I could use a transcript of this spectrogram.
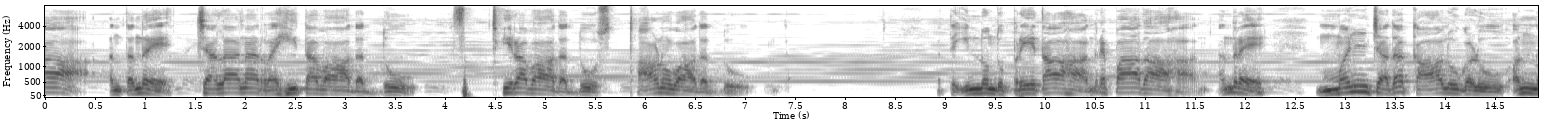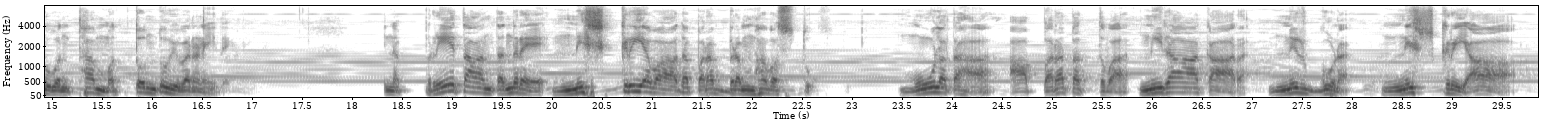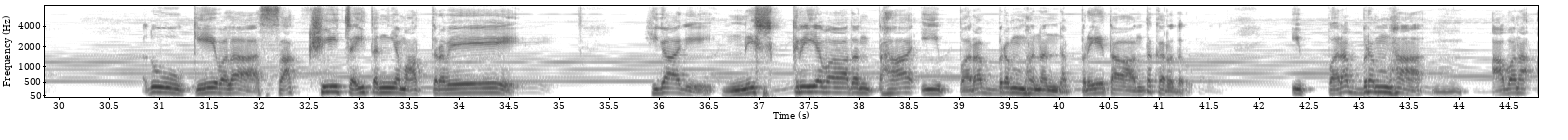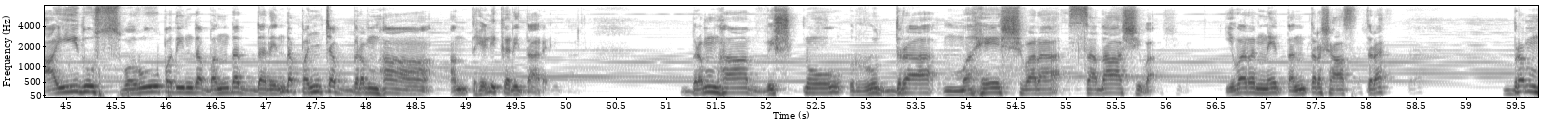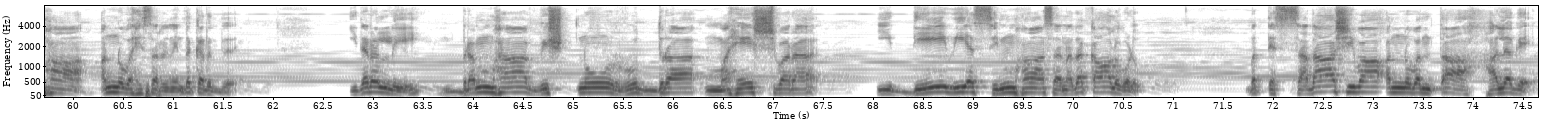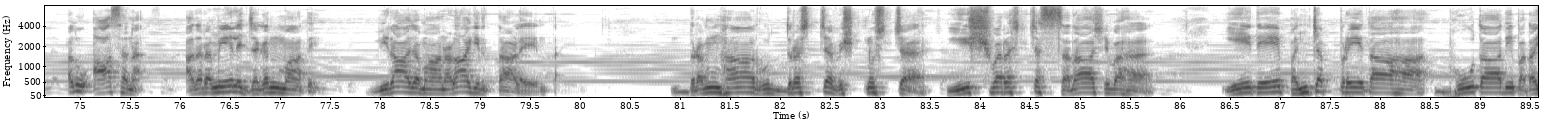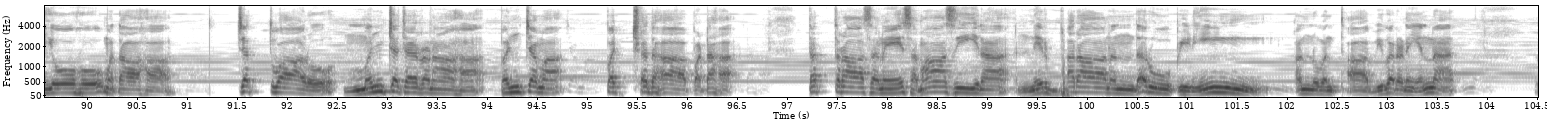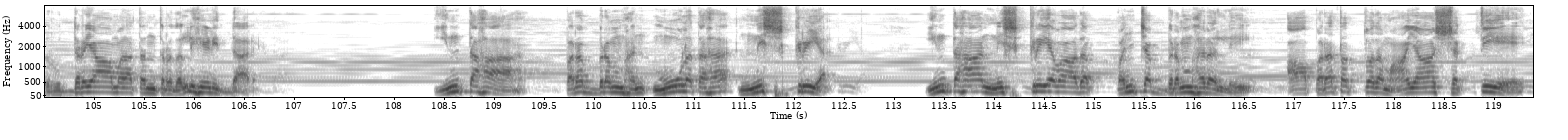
ಅಂತಂದರೆ ಚಲನರಹಿತವಾದದ್ದು, ಸ್ಥಿರವಾದದ್ದು, ಸ್ಥಾಣುವಾದದ್ದು ಮತ್ತೆ ಇನ್ನೊಂದು ಪ್ರೇತಾಹ ಅಂದರೆ ಪಾದಾಹ, ಅಂದರೆ ಮಂಚದ ಕಾಲುಗಳು ಅನ್ನುವಂಥ ಮತ್ತೊಂದು ವಿವರಣೆ ಇದೆ. ಇನ್ನು ಪ್ರೇತ ಅಂತಂದರೆ ನಿಷ್ಕ್ರಿಯವಾದ ಪರಬ್ರಹ್ಮ ವಸ್ತು. ಮೂಲತಃ ಆ ಪರತತ್ವ ನಿರಾಕಾರ, ನಿರ್ಗುಣ, ನಿಷ್ಕ್ರಿಯ. ಅದು ಕೇವಲ ಸಾಕ್ಷಿ ಚೈತನ್ಯ ಮಾತ್ರವೇ. ಹೀಗಾಗಿ ನಿಷ್ಕ್ರಿಯವಾದಂತಹ ಈ ಪರಬ್ರಹ್ಮನನ್ನ ಪ್ರೇತ ಅಂತ ಕರೆದರು. ಈ ಪರಬ್ರಹ್ಮ ಅವನ ಐದು ಸ್ವರೂಪದಿಂದ ಬಂದದ್ದರಿಂದ ಪಂಚಬ್ರಹ್ಮ ಅಂತ ಹೇಳಿ ಕರೀತಾರೆ. ಬ್ರಹ್ಮ, ವಿಷ್ಣು, ರುದ್ರ, ಮಹೇಶ್ವರ, ಸದಾಶಿವ ಇವರನ್ನೇ ತಂತ್ರಶಾಸ್ತ್ರ ಬ್ರಹ್ಮ ಅನ್ನುವ ಹೆಸರಿನಿಂದ ಕರೆದಿದೆ. ಇದರಲ್ಲಿ ಬ್ರಹ್ಮ, ವಿಷ್ಣು, ರುದ್ರ, ಮಹೇಶ್ವರ ಈ ದೇವಿಯ ಸಿಂಹಾಸನದ ಕಾಲುಗಳು. ಮತ್ತೆ ಸದಾಶಿವ ಅನ್ನುವಂಥ ಹಲಗೆ, ಅದು ಆಸನ, ಅದರ ಮೇಲೆ ಜಗನ್ಮಾತೆ ವಿರಾಜಮಾನಳಾಗಿರ್ತಾಳೆ ಅಂತ. ಬ್ರಹ್ಮ, ರುದ್ರಶ್ಚ, ವಿಷ್ಣುಶ್ಚ, ಈಶ್ವರಶ್ಚ, ಸದಾಶಿವ, ಏತೆ ಪಂಚಪ್ರೇತಾ ಭೂತಾದಿಪತಯೋ ಮತಾ, ಚತ್ವಾರೋ ಮಂಚಚರಣಾ, ಪಂಚಮ ಪಚ್ಛದ ಪಟ. ತತ್ರಾಸನೆ ಸಮಾಸೀನ ನಿರ್ಭರಾನಂದ ರೂಪಿಣಿ ಅನ್ನುವಂಥ ವಿವರಣೆಯನ್ನ ರುದ್ರಯಾಮಲ ತಂತ್ರದಲ್ಲಿ ಹೇಳಿದ್ದಾರೆ. ಇಂತಹ ಪರಬ್ರಹ್ಮನ್ ಮೂಲತಃ ನಿಷ್ಕ್ರಿಯ. ಇಂತಹ ನಿಷ್ಕ್ರಿಯವಾದ ಪಂಚಬ್ರಹ್ಮರಲ್ಲಿ ಆ ಪರತತ್ವದ ಮಾಯಾಶಕ್ತಿಯೇ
